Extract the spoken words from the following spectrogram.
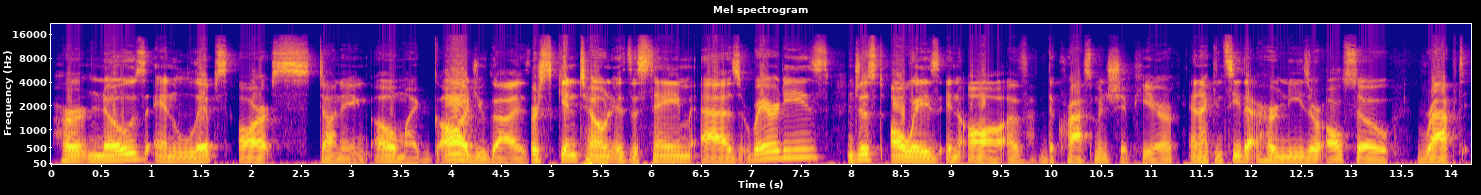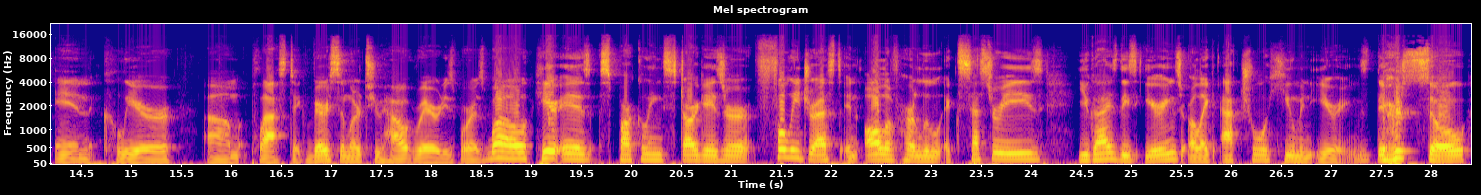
Her nose and lips are stunning. Oh my god, you guys. Her skin tone is the same as Rarity's. Just always in awe of the craftsmanship here. And I can see that her knees are also wrapped in clear um, plastic, very similar to how Rarities were as well. Here is Sparkling Stargazer, fully dressed in all of her little accessories. You guys, these earrings are like actual human earrings. They're so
